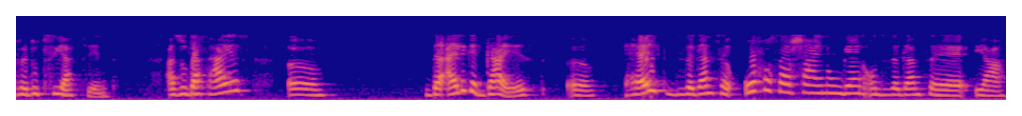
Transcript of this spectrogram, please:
reduziert sind. Also das heißt, äh, der Heilige Geist äh, hält diese ganze UFOs-Erscheinungen und diese ganze ja,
